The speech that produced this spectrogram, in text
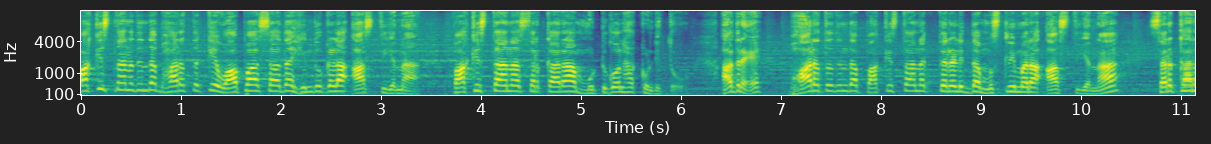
ಪಾಕಿಸ್ತಾನದಿಂದ ಭಾರತಕ್ಕೆ ವಾಪಸ್ಸಾದ ಹಿಂದೂಗಳ ಆಸ್ತಿಯನ್ನ ಪಾಕಿಸ್ತಾನ ಸರ್ಕಾರ ಮುಟ್ಟುಗೋಲು ಹಾಕ್ಕೊಂಡಿತ್ತು. ಆದರೆ ಭಾರತದಿಂದ ಪಾಕಿಸ್ತಾನಕ್ಕೆ ತೆರಳಿದ್ದ ಮುಸ್ಲಿಮರ ಆಸ್ತಿಯನ್ನು ಸರ್ಕಾರ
